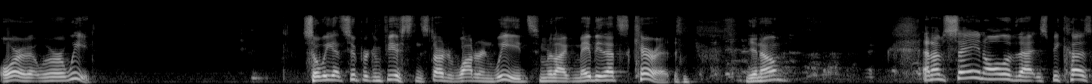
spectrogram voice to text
or if it were a weed. So we got super confused and started watering weeds, and we're like, maybe that's the carrot, you know? And I'm saying all of that is because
